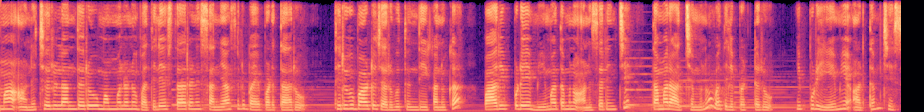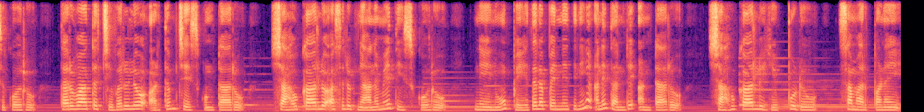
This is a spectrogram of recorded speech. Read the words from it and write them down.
మా అనుచరులందరూ మమ్ములను వదిలేస్తారని సన్యాసులు భయపడతారు. తిరుగుబాటు జరుగుతుంది కనుక వారిప్పుడే మీ మతమును అనుసరించి తమ రాజ్యమును వదిలిపెట్టరు. ఇప్పుడు ఏమీ అర్థం చేసుకోరు. తరువాత చివరిలో అర్థం చేసుకుంటారు. షాహుకారులు అసలు జ్ఞానమే తీసుకోరు. నేను పేదల పెన్నిధిని అని తండ్రి అంటారు. షాహుకారులు ఎప్పుడూ సమర్పణై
